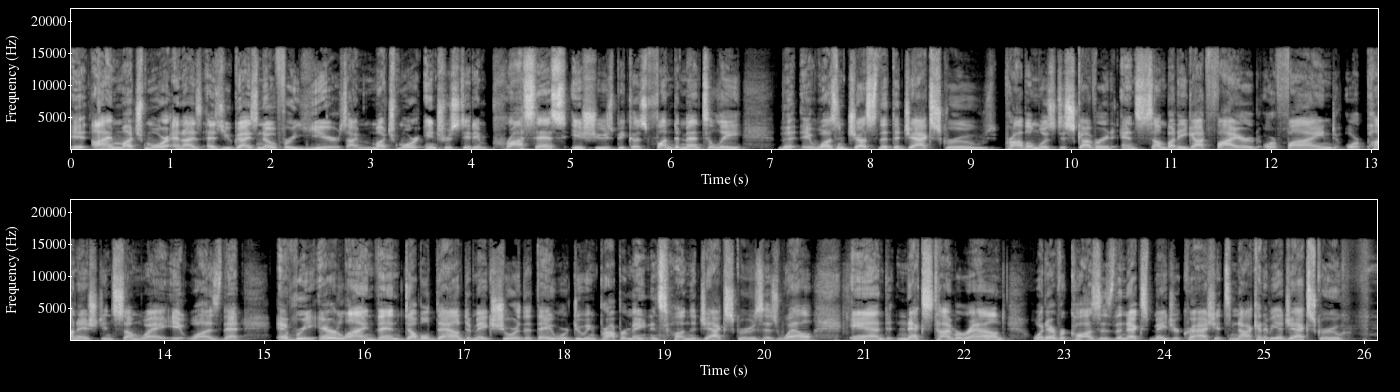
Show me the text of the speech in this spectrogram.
it, I'm much more, and as, as you guys know for years, I'm much more interested in process issues because fundamentally, the, it wasn't just that the jack screw problem was discovered and somebody got fired or fined or punished in some way. It was that every airline then doubled down to make sure that they were doing proper maintenance on the jack screws as well. And next time around, whatever causes the next major crash, it's not going to be a jack screw.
